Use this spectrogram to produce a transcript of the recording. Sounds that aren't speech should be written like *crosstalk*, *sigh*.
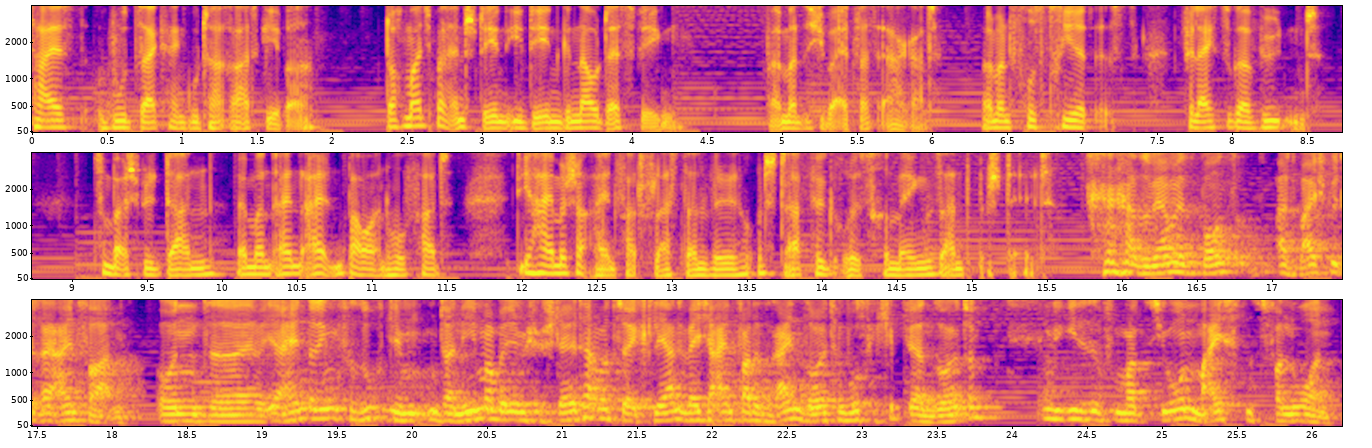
Es heißt, Wut sei kein guter Ratgeber. Doch manchmal entstehen Ideen genau deswegen, weil man sich über etwas ärgert, weil man frustriert ist, vielleicht sogar wütend zum Beispiel dann, wenn man einen alten Bauernhof hat, die heimische Einfahrt pflastern will und dafür größere Mengen Sand bestellt. *laughs* Also wir haben jetzt bei uns als Beispiel drei Einfahrten. Und äh, ja, Hendring versucht dem Unternehmer, bei dem ich bestellt habe, zu erklären, welche Einfahrt es rein sollte, wo es gekippt werden sollte. Irgendwie geht diese Information meistens verloren.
